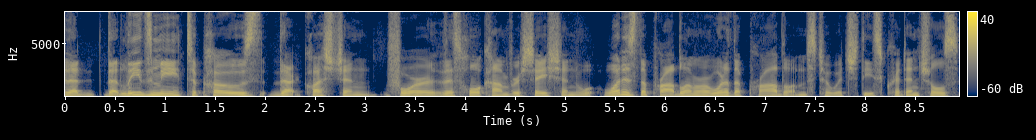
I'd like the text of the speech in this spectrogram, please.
that that leads me to pose that question for this whole conversation: What is the problem, or what are the problems to which these credentials?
